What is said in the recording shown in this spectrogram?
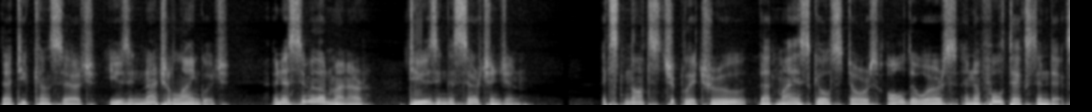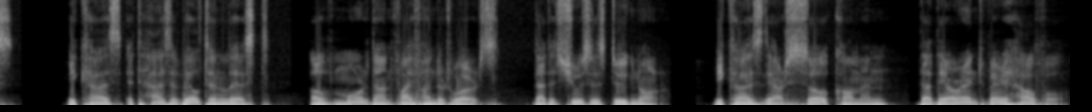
that you can search using natural language in a similar manner to using a search engine. It's not strictly true that MySQL stores all the words in a full text index because it has a built-in list of more than 500 words that it chooses to ignore because they are so common that they aren't very helpful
